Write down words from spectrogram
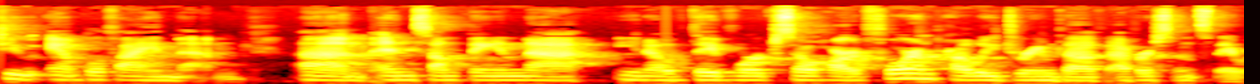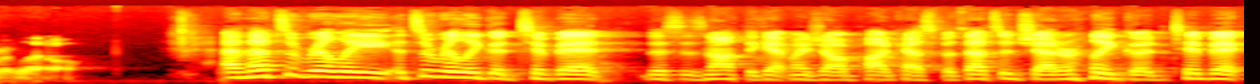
to amplifying them um, and something that you know they've worked so hard for and probably dreamed of ever since they were little. And that's a really it's a really good tidbit. This is not the get my job podcast but that's a generally good tidbit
